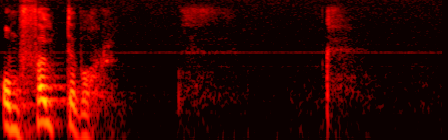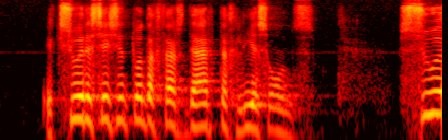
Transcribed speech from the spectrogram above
omvou te word. Eksodus 26 vers 30 lees ons. So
